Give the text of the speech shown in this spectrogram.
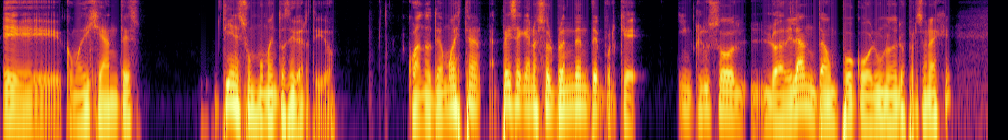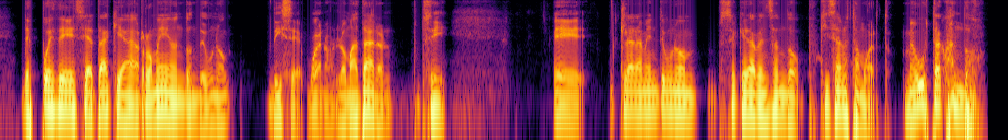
eh, como dije antes, tiene sus momentos divertidos. Cuando te muestran, pese a que no es sorprendente, porque incluso lo adelanta un poco uno de los personajes, después de ese ataque a Romeo, en donde uno dice, bueno, lo mataron, sí eh, claramente uno se queda pensando, quizá no está muerto. Me gusta cuando...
